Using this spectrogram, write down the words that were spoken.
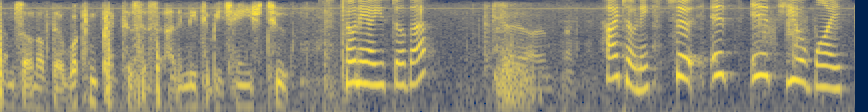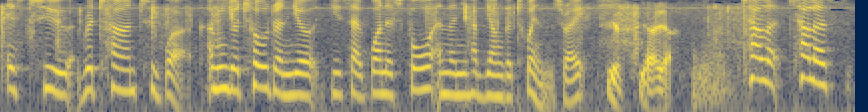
some sort of the working practices I think need to be changed too. Tony, are you still there? Yeah. Hi, Tony. So, if if your wife is to return to work, I mean, your children, you you said one is four, and then you have younger twins, right? Yes. Yeah. Yeah. Tell tell us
